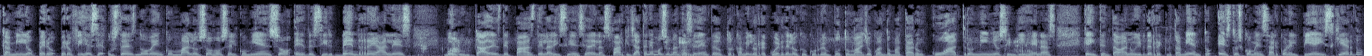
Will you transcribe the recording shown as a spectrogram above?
Camilo. Pero, pero fíjese, ustedes no ven con malos ojos el comienzo, es decir, ven reales voluntades de paz de la disidencia de las FARC. Ya tenemos un antecedente, doctor Camilo. Recuerde lo que ocurrió en Putumayo cuando mataron cuatro niños indígenas que intentaban huir de reclutamiento. ¿Esto es comenzar con el pie izquierdo?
